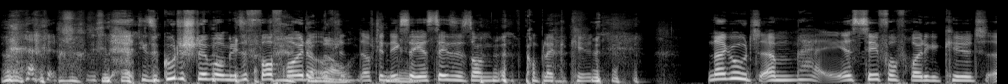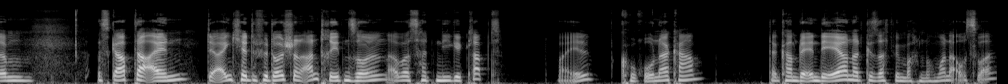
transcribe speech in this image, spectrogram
diese gute Stimmung, diese Vorfreude genau, auf, auf, die nächste genau. ESC-Saison komplett gekillt. Na gut, ähm, ESC-Vorfreude gekillt. Ähm, es gab da einen, der eigentlich hätte für Deutschland antreten sollen, aber es hat nie geklappt, weil Corona kam. Dann kam der NDR und hat gesagt, wir machen nochmal eine Auswahl.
